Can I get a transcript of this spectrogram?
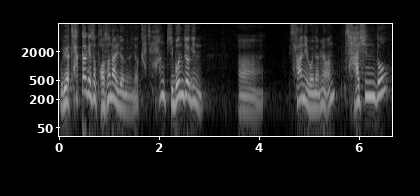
우리가 착각에서 벗어나려면요 가장 기본적인 어, 사안이 뭐냐면 자신도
